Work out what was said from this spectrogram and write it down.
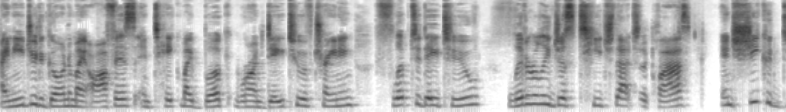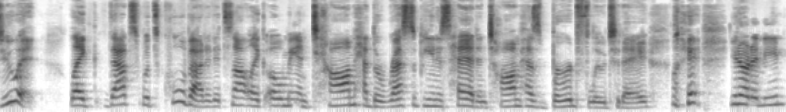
I need you to go into my office and take my book. We're on day two of training. Flip to day two, literally just teach that to the class. And she could do it. Like, that's what's cool about it. It's not like, oh man, Tom had the recipe in his head and Tom has bird flu today. you know what I mean?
